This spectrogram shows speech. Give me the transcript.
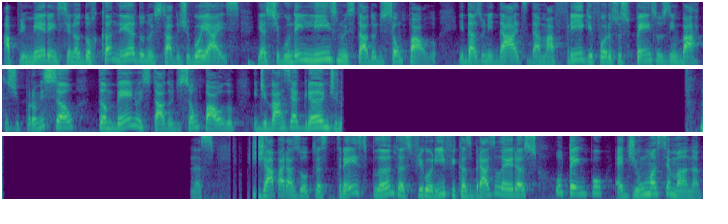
a primeira em Senador Canedo, no estado de Goiás, e a segunda em Lins, no estado de São Paulo. E das unidades da Mafrig foram suspensos os embarques de Promissão, também no estado de São Paulo, e de Várzea Grande, Já para as outras três plantas frigoríficas brasileiras, o tempo é de uma semana.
